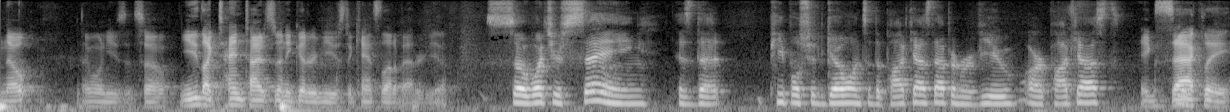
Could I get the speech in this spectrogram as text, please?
nope, they won't use it. So you need like ten times as many good reviews to cancel out a bad review. So what you're saying is that people should go onto the podcast app and review our podcast. Exactly,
